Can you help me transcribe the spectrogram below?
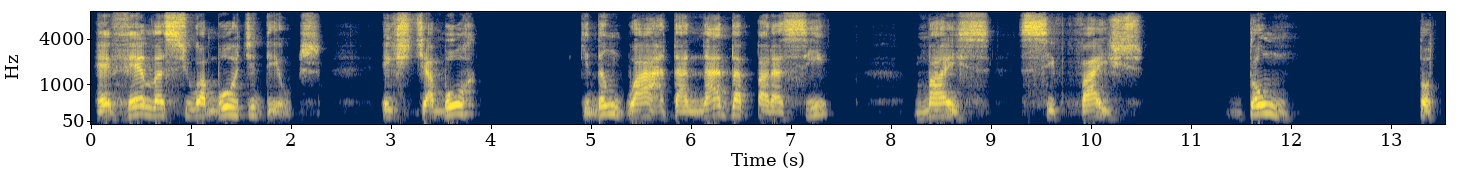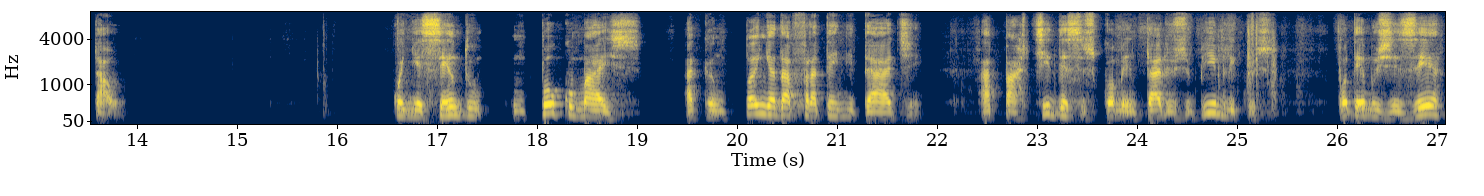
revela-se o amor de Deus, este amor que não guarda nada para si, mas se faz dom total. Conhecendo um pouco mais a campanha da fraternidade a partir desses comentários bíblicos, podemos dizer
